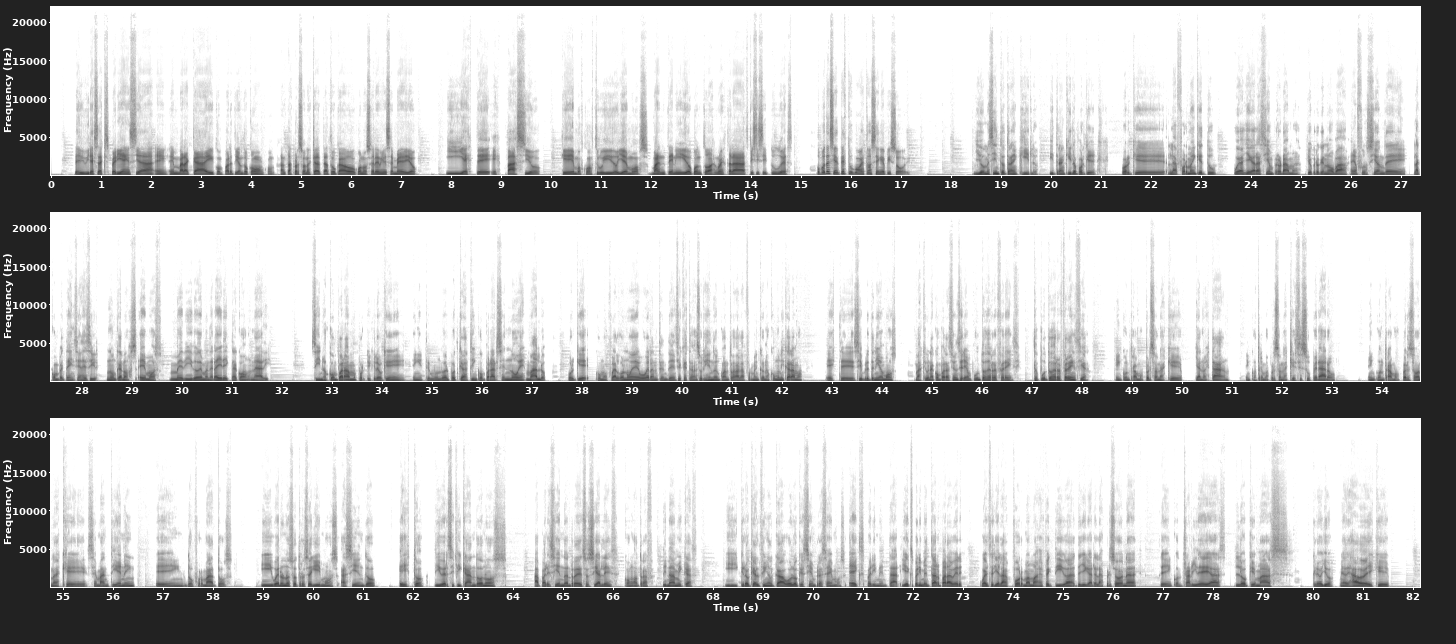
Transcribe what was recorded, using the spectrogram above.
de vivir esa experiencia en, en Maracay, compartiendo con, tantas personas que te ha tocado conocer en ese medio, y este espacio que hemos construido y hemos mantenido con todas nuestras vicisitudes, ¿cómo te sientes tú con estos 100 episodios? Yo me siento tranquilo, y tranquilo porque, porque la forma en que tú puedas llegar a 100 programas, yo creo que no va en función de la competencia. Es decir, nunca nos hemos medido de manera directa con nadie. Si nos comparamos, porque creo que en este mundo del podcasting compararse no es malo, porque como fue algo nuevo, eran tendencias que estaban surgiendo en cuanto a la forma en que nos comunicáramos, este, siempre teníamos, más que una comparación, serían puntos de referencia. Estos puntos de referencia encontramos personas que ya no están, encontramos personas que se superaron, encontramos personas que se mantienen en dos formatos. Y bueno, nosotros seguimos haciendo esto, diversificándonos, apareciendo en redes sociales con otras dinámicas. Y creo que al fin y al cabo lo que siempre hacemos, experimentar. Y experimentar para ver cuál sería la forma más efectiva de llegar a las personas, de encontrar ideas. Lo que más, creo yo, me ha dejado es que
